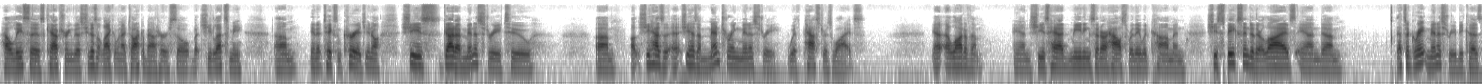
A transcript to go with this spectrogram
how Lisa is capturing this. She doesn't like it when I talk about her, so but she lets me, um, and it takes some courage. You know, she's got a ministry to. Um, uh, she has a she has a mentoring ministry with pastors' wives. A, a lot of them, and she's had meetings at our house where they would come, and she speaks into their lives, and um, that's a great ministry because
